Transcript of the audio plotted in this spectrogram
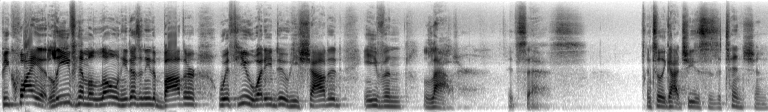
be quiet, leave him alone. He doesn't need to bother with you. What did he do? He shouted even louder, it says, until he got Jesus' attention.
